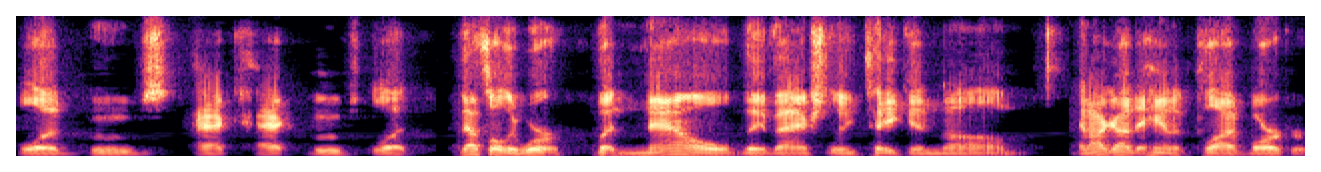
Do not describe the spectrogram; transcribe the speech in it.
blood, boobs, hack, hack, boobs, blood. That's all they were. But now they've actually taken um, and I got to hand it to Clive Barker.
